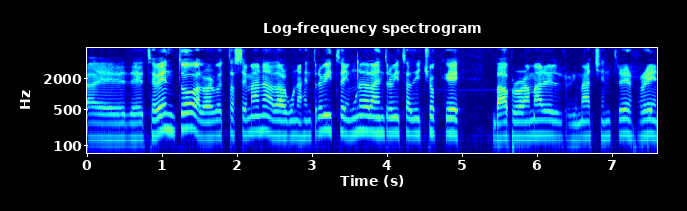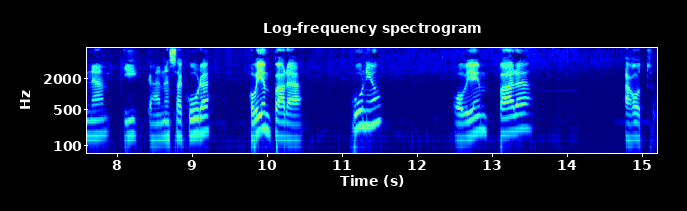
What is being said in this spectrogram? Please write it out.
eh, de este evento, a lo largo de esta semana, ha dado algunas entrevistas y en una de las entrevistas ha dicho que va a programar el rematch entre Rena y Kana Sakura, o bien para junio, o bien para agosto.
